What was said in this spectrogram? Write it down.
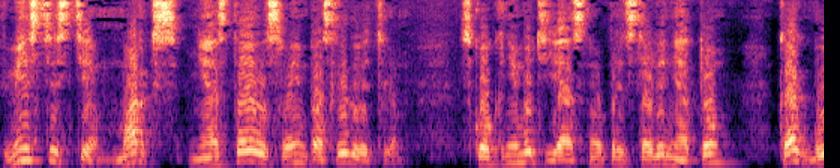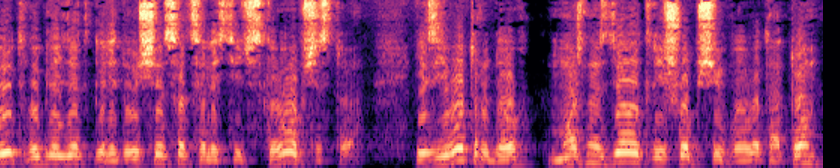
Вместе с тем, Маркс не оставил своим последователям сколько-нибудь ясного представления о том, как будет выглядеть грядущее социалистическое общество. Из его трудов можно сделать лишь общий вывод о том,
